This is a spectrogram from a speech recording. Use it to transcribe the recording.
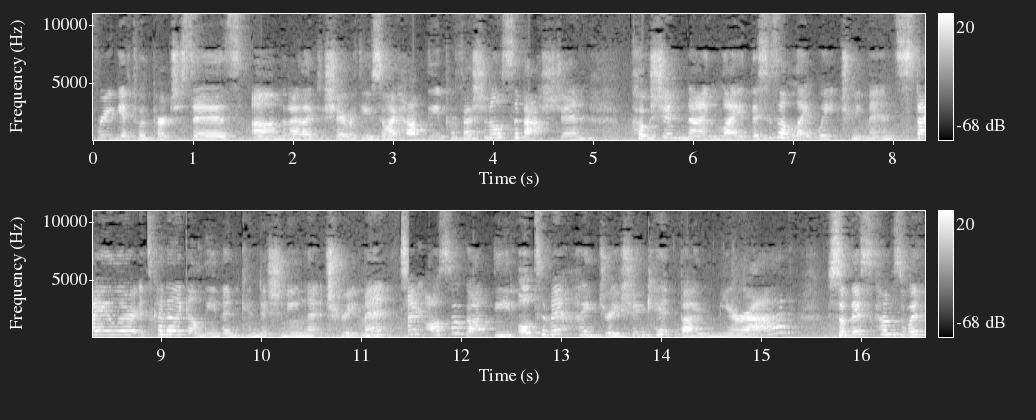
free gift with purchases um, that I like to share with you. So I have the Professional Sebastian Potion 9 Lite. This is a lightweight treatment and styler. It's kind of like a leave-in conditioning treatment. I also got the Ultimate Hydration Kit by Murad. So this comes with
